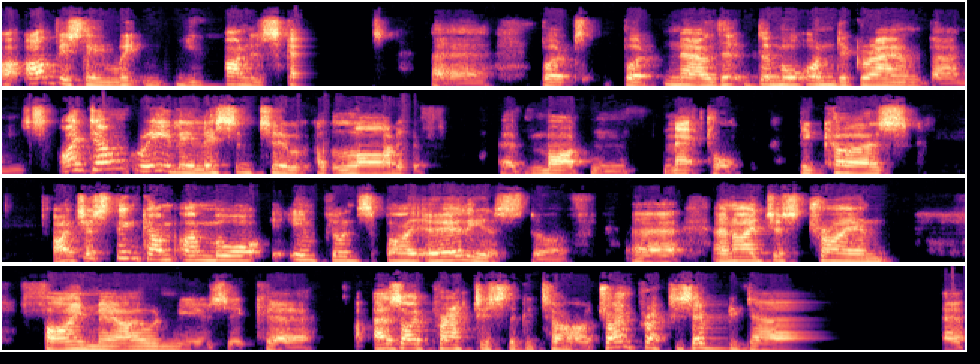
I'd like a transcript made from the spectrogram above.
obviously, we, you can't escape uh, but but now the, the more underground bands. I don't really listen to a lot of, of modern metal because I just think I'm I'm more influenced by earlier stuff, uh, and I just try and find my own music uh, as I practice the guitar. I try and practice every day. Uh,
